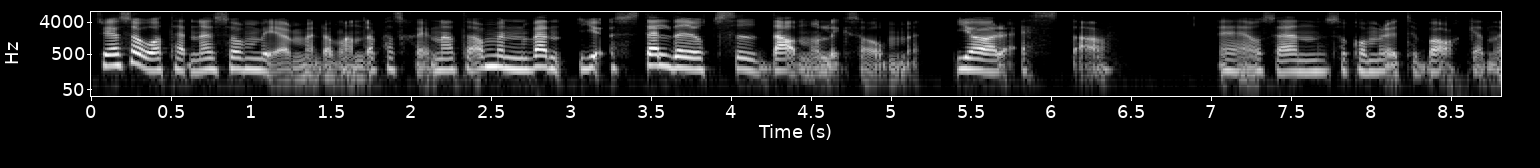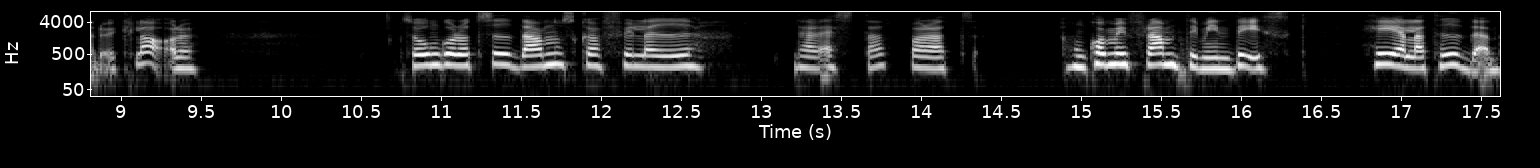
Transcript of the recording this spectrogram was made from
Så jag sa åt henne, som vi gör med de andra passagerarna, att ja, men, ställ dig åt sidan och liksom gör ESTA. Eh, och sen så kommer du tillbaka när du är klar. Så hon går åt sidan och ska fylla i det här estat. Bara att hon kommer fram till min disk hela tiden.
